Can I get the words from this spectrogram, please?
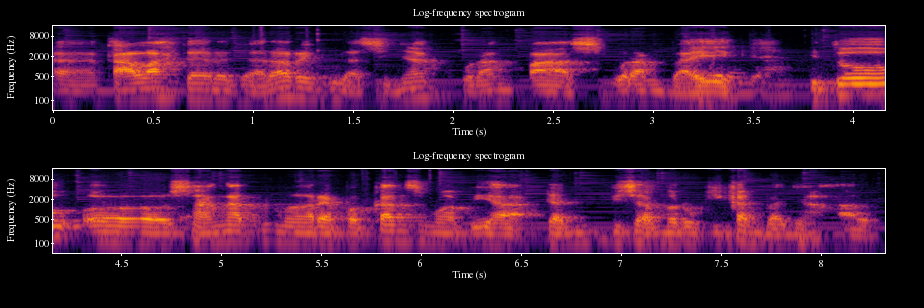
uh, kalah gara-gara regulasinya kurang pas, kurang baik. Ya. Itu uh, sangat merepotkan semua pihak dan bisa merugikan banyak hal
